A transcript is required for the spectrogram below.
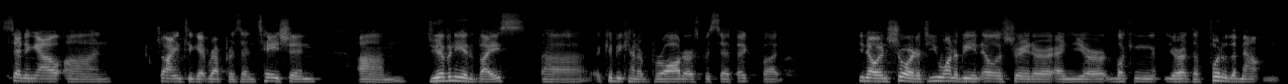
setting out on trying to get representation. Um, do you have any advice? Uh, it could be kind of broad or specific, but you know, in short, if you want to be an illustrator and you're looking, you're at the foot of the mountain,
